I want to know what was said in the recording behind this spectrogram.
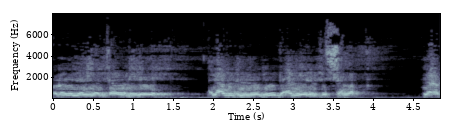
ومن الذي ينتهون إليه. لابد من وجود أمير في السفر نعم.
